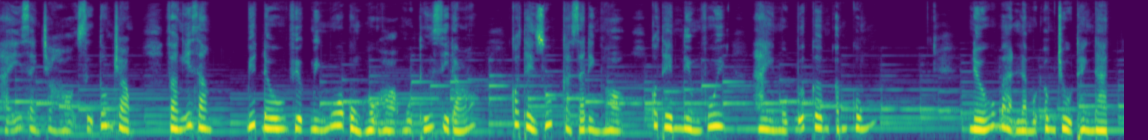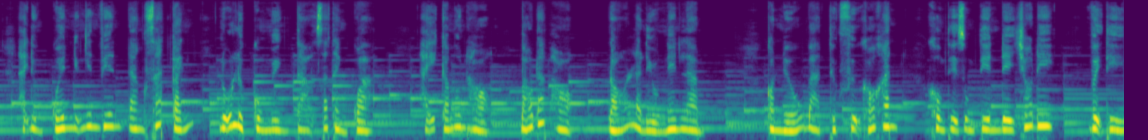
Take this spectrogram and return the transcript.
hãy dành cho họ sự tôn trọng và nghĩ rằng biết đâu việc mình mua ủng hộ họ một thứ gì đó có thể giúp cả gia đình họ có thêm niềm vui hay một bữa cơm ấm cúng. Nếu bạn là một ông chủ thành đạt, hãy đừng quên những nhân viên đang sát cánh, nỗ lực cùng mình tạo ra thành quả. Hãy cảm ơn họ, báo đáp họ, đó là điều nên làm. Còn nếu bạn thực sự khó khăn, không thể dùng tiền để cho đi, vậy thì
